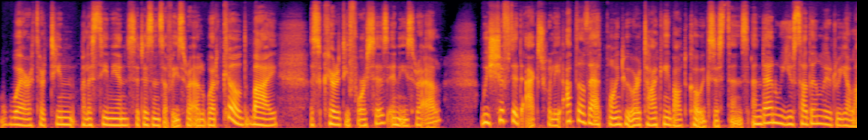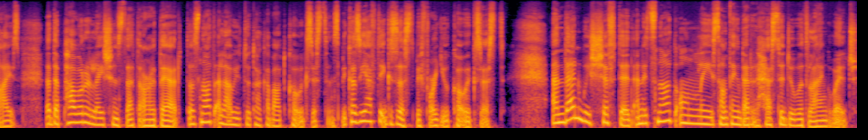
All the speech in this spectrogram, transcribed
where 13 Palestinian citizens of Israel were killed by security forces in Israel, we shifted actually. Up till that point, we were talking about coexistence. And then you suddenly realize that the power relations that are there does not allow you to talk about coexistence because you have to exist before you coexist. And then we shifted, and it's not only something that it has to do with language.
